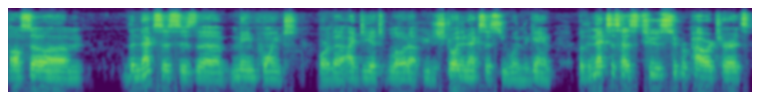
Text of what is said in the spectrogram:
Also, um, the nexus is the main point or the idea to blow it up. You destroy the Nexus, you win the game. But the Nexus has two superpowered turrets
